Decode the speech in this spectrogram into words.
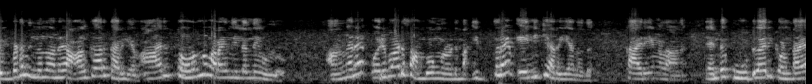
എവിടെ നിന്നെന്ന് പറഞ്ഞാൽ ആൾക്കാർക്ക് അറിയാം ആരും തുറന്നു പറയുന്നില്ലെന്നേ ഉള്ളൂ. അങ്ങനെ ഒരുപാട് സംഭവങ്ങളുണ്ട്. ഇത്രയും എനിക്കറിയാവുന്നത് കാര്യങ്ങളാണ്. എന്റെ കൂട്ടുകാരിക്കുണ്ടായ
